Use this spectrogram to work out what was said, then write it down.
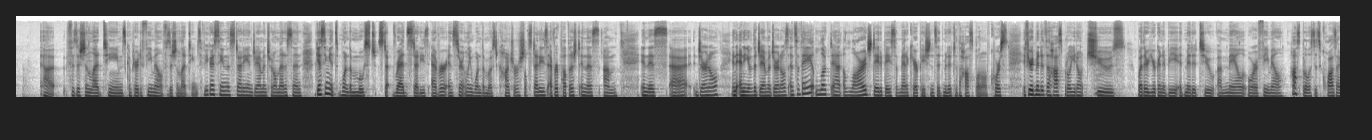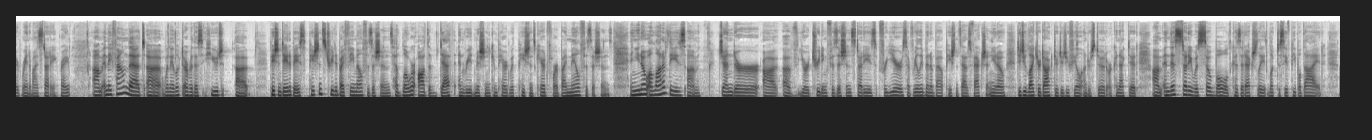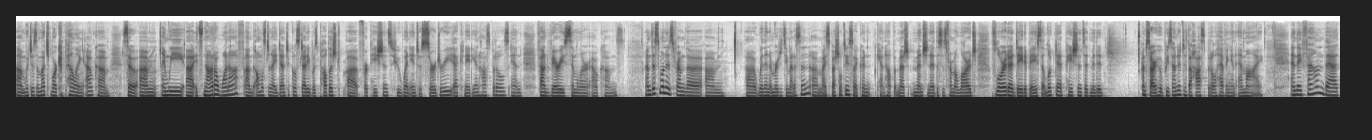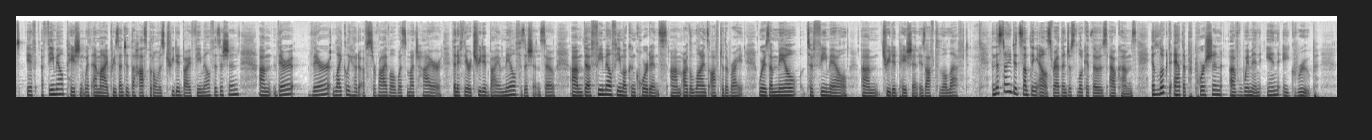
uh, physician led teams compared to female physician led teams. Have you guys seen this study in JAMA Internal Medicine? I'm guessing it's one of the most stu- read studies ever, and certainly one of the most controversial studies ever published in this um, in this uh, journal, in any of the JAMA journals. And so they looked at a large database of Medicare patients admitted to the hospital. Of course, if you're admitted to the hospital, you don't choose whether you're going to be admitted to a male or a female hospitalist. It's a quasi randomized study, right? Um, and they found that uh, when they looked over this huge uh, patient database, patients treated by female physicians had lower odds of death and readmission compared with patients cared for by male physicians. And you know, a lot of these um, gender uh, of your treating physician studies for years have really been about patient satisfaction. You know, did you like your doctor? Did you feel understood or connected? Um, and this study was so bold because it actually looked to see if people died, um, which is a much more compelling outcome. So, um, and we, uh, it's not a one-off. Um, almost an identical study was published uh, for patients who went into surgery at Canadian hospitals and found very similar outcomes. Um, this one is from the um, uh, within emergency medicine, uh, my specialty, so I couldn't can't help but mention it. This is from a large Florida database that looked at patients admitted I'm sorry, who presented to the hospital having an MI. And they found that if a female patient with MI presented to the hospital and was treated by a female physician, um, their their likelihood of survival was much higher than if they were treated by a male physician. So um, the female female concordance um, are the lines off to the right, whereas a male to female um, treated patient is off to the left. And this study did something else rather than just look at those outcomes. It looked at the proportion of women in a group,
